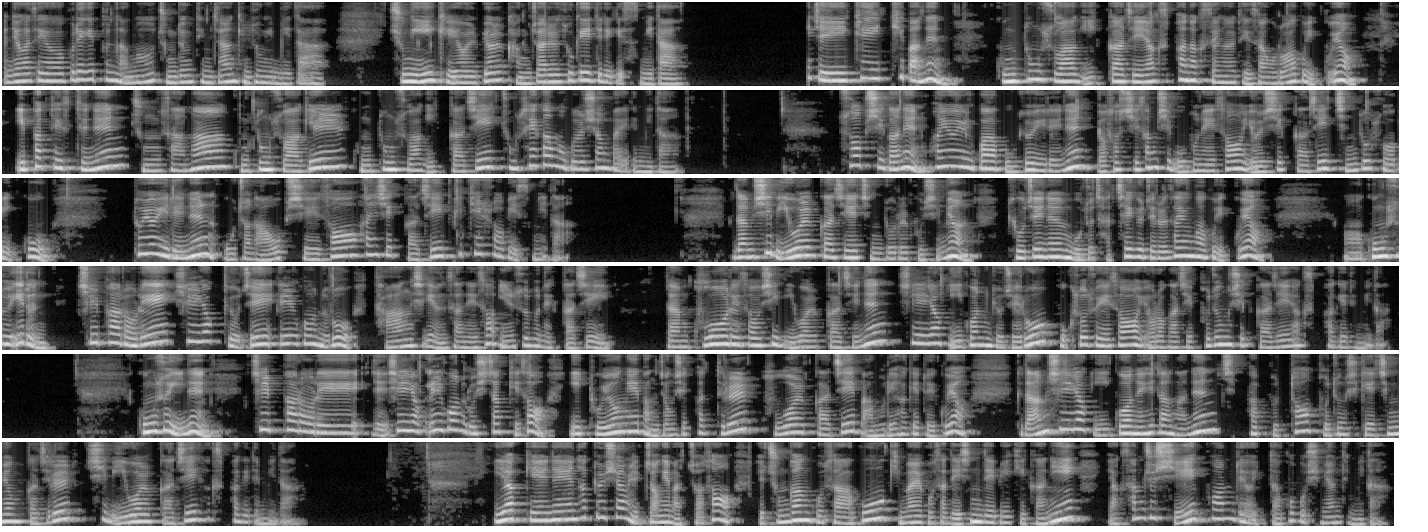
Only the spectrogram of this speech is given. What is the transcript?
안녕하세요. 뿌리 깊은 나무 중등팀장 김송입니다. 중2 계열별 강좌를 소개해 드리겠습니다. JKT반은 공통수학 2까지 학습한 학생을 대상으로 하고 있고요. 입학 테스트는 중3하 공통수학 1, 공통수학 2까지 총 3과목을 시험 봐야 됩니다. 수업 시간은 화요일과 목요일에는 6시 35분에서 10시까지 진도 수업이 있고 토요일에는 오전 9시에서 1시까지 PT 수업이 있습니다. 그 다음 12월까지의 진도를 보시면 교재는 모두 자체 교재를 사용하고 있고요. 어, 공수 1은 7, 8월에 실력 교재 1권으로 다항식의 연산에서 인수분해까지 그 다음 9월에서 12월까지는 실력 2권 교재로 복소수에서 여러 가지 부등식까지 학습하게 됩니다. 공수 2는 7, 8월에 이제 실력 1권으로 시작해서 이 도형의 방정식 파트를 9월까지 마무리하게 되고요. 그 다음 실력 2권에 해당하는 집합부터 부등식의 증명까지를 12월까지 학습하게 됩니다. 2학기에는 학교 시험 일정에 맞춰서 중간고사하고 기말고사 내신 대비 기간이 약 3주씩 포함되어 있다고 보시면 됩니다.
